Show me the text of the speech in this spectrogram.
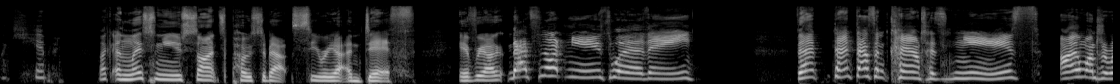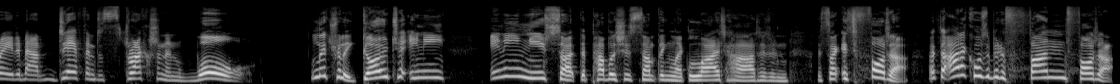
Like, yeah, but like unless news sites post about Syria and death, every article that's not newsworthy. That that doesn't count as news. I want to read about death and destruction and war. Literally, go to any any news site that publishes something like light-hearted and it's like it's fodder. Like the article's a bit of fun fodder.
